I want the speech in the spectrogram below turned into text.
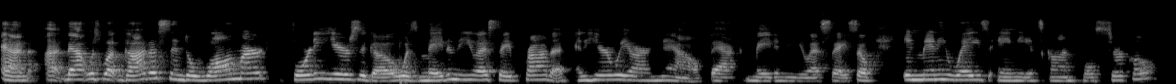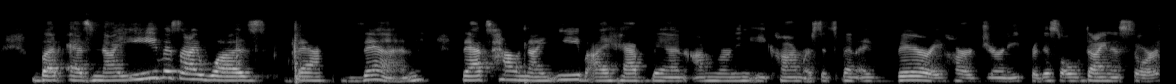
And uh, that was what got us into Walmart 40 years ago was made in the USA product. And here we are now back made in the USA. So, in many ways, Amy, it's gone full circle. But as naive as I was back then, that's how naive I have been on learning e commerce. It's been a very hard journey for this old dinosaur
